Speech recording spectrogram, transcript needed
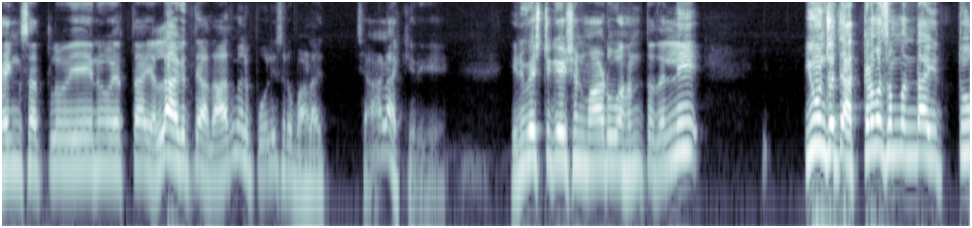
ಹೆಂಗೆ ಸತ್ಲು, ಏನು, ಎತ್ತ, ಎಲ್ಲ ಆಗುತ್ತೆ. ಅದಾದಮೇಲೆ ಪೊಲೀಸರು ಬಹಳ ಚಾಳಾಕಿರಿ. ಇನ್ವೆಸ್ಟಿಗೇಷನ್ ಮಾಡುವ ಹಂತದಲ್ಲಿ ಇವನ ಜೊತೆ ಅಕ್ರಮ ಸಂಬಂಧ ಇತ್ತು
